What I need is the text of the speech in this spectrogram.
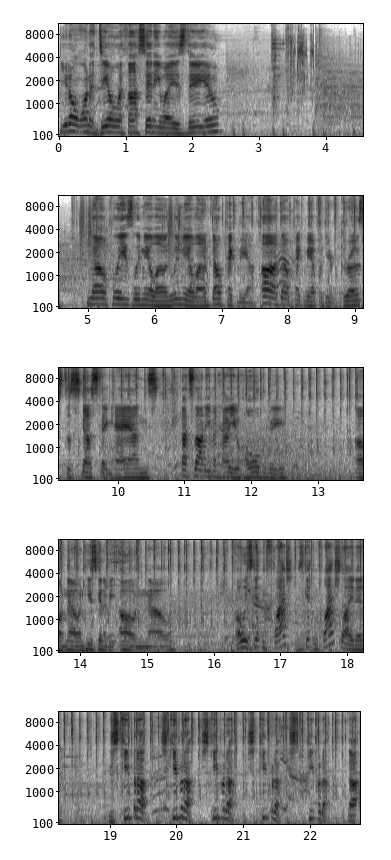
You don't want to deal with us anyways, do you? No, please, leave me alone. Leave me alone. Don't pick me up. Oh, don't pick me up with your gross, disgusting hands. That's not even how you hold me. Oh no, and he's gonna be- oh no. Oh, he's getting flash- he's getting flashlighted. Just keep it up. Just keep it up. Just keep it up. Just keep it up. Just keep it up. Uh,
